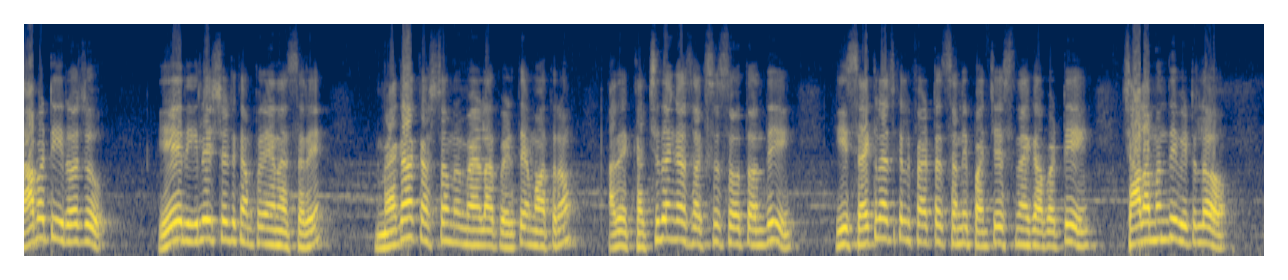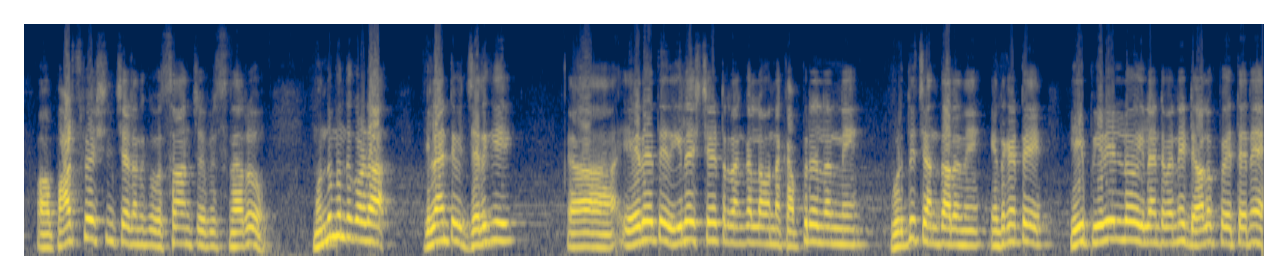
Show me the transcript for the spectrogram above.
కాబట్టి ఈరోజు ఏ రియల్ ఎస్టేట్ కంపెనీ అయినా సరే మెగా కస్టమర్ మేళా పెడితే మాత్రం అది ఖచ్చితంగా సక్సెస్ అవుతుంది. ఈ సైకలాజికల్ ఫ్యాక్టర్స్ అన్నీ పనిచేస్తున్నాయి కాబట్టి చాలామంది వీటిలో పార్టిసిపేషన్ చేయడానికి ఉత్సాహం చూపిస్తున్నారు. ముందు ముందు కూడా ఇలాంటివి జరిగి ఏదైతే రియల్ ఎస్టేట్ రంగంలో ఉన్న కంపెనీలన్నీ వృద్ధి చెందాలని ఎందుకంటే ఈ పీరియడ్లో ఇలాంటివన్నీ డెవలప్ అయితేనే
